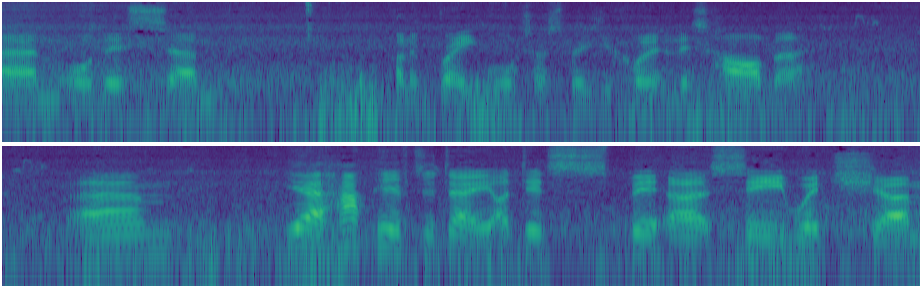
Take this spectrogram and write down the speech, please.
um, or this um, kind of breakwater, I suppose you call it, in this harbour. Um, yeah, happy of today. I did spit, uh, see which um,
